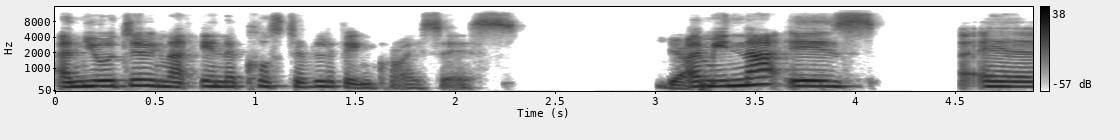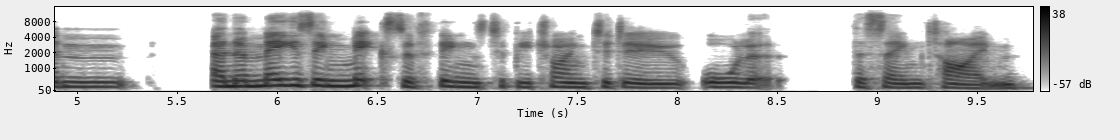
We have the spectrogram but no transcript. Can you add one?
and you're doing that in a cost of living crisis. Yeah. I mean, that is um, an amazing mix of things to be trying to do all at the same time.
